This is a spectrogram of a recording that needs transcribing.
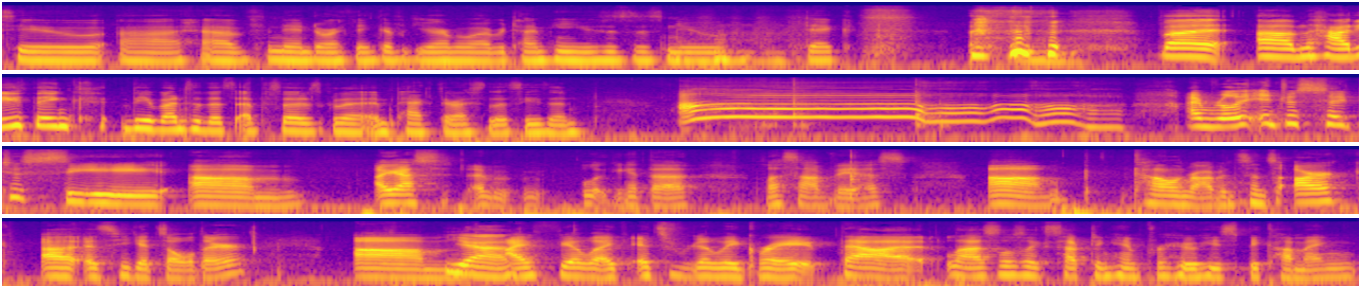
to uh, have Nandor think of Guillermo every time he uses his new dick. but um, how do you think the events of this episode is going to impact the rest of the season? Ah, I'm really interested to see. Um, I guess I'm looking at the less obvious. Um, Colin Robinson's arc uh, as he gets older. Um, Yeah. I feel like it's really great that Laszlo's accepting him for who he's becoming,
